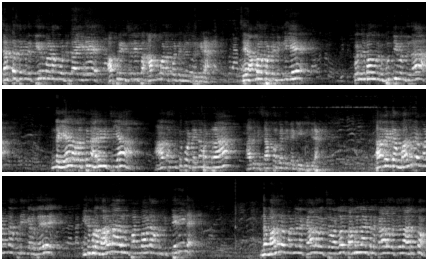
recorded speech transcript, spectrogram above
சட்டசபையில தீர்மானம் போட்டுட்டாங்களே அப்படின்னு சொல்லி இப்ப அம்பலப்பட்டு நின்று இருக்கிறான் சரி அம்பலப்பட்டு நின்னியே. கொஞ்சமா உங்களுக்கு புத்தி வந்துதா? இந்த ஏலவத்துன்னு அறிவிச்சியா? அதை விட்டு போட்டு என்ன பண்றான் அதுக்கு சப்ப கட்டு கட்டிட்டு இருக்கிறான் ஆக இந்த மதுரை மண் அப்படிங்கிறது இது கூட வரலாறு பண்பாடு அவனுக்கு தெரியல. இந்த மதுரை மண்ணில் கால வச்சவர்கள் தமிழ்நாட்டில் கால வச்சது அர்த்தம்.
